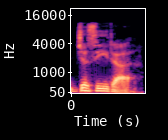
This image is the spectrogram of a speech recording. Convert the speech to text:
Jazeera.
